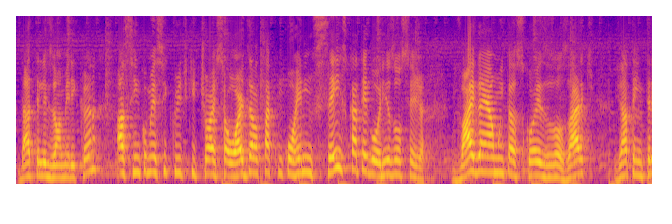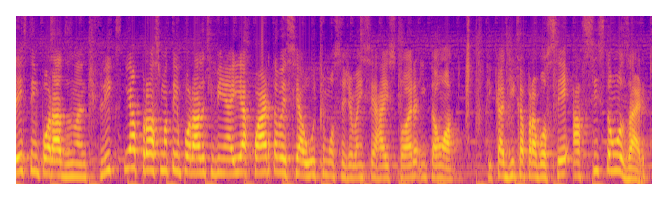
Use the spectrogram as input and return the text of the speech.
da televisão americana, assim como esse Critic Choice Awards, ela está concorrendo em seis categorias, ou seja, vai ganhar muitas coisas Ozark. Já tem três temporadas na Netflix e a próxima temporada que vem aí, a quarta vai ser a última, ou seja, vai encerrar a história. Então, ó, fica a dica para você, assistam Ozark.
